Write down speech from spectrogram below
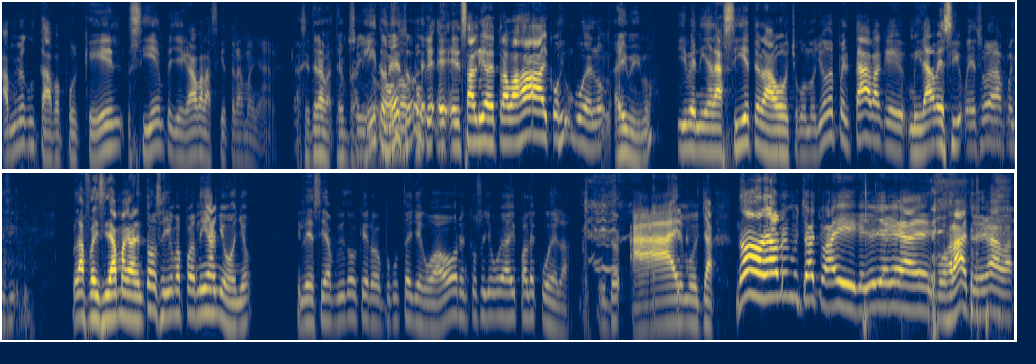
a mí me gustaba porque él siempre llegaba a las 7 de la mañana. Así te la Sí, tempranito, no, no, Neto. porque él, él salía de trabajar y cogía un vuelo Ahí mismo. y venía a las 7, a las 8. Cuando yo despertaba, que miraba, eso era la felicidad, la felicidad más grande. Entonces yo me ponía ñoño y le decía, no quiero, porque usted llegó ahora, entonces yo voy a ir para la escuela. Entonces, Ay, muchacho. No, déjame el muchacho ahí, que yo llegué a él, borracho llegaba.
